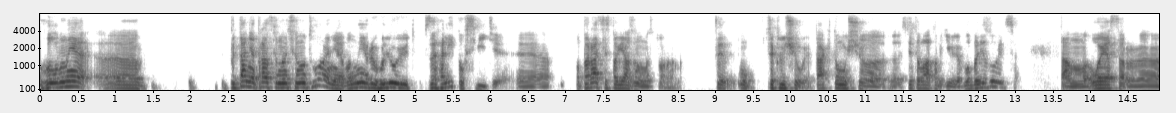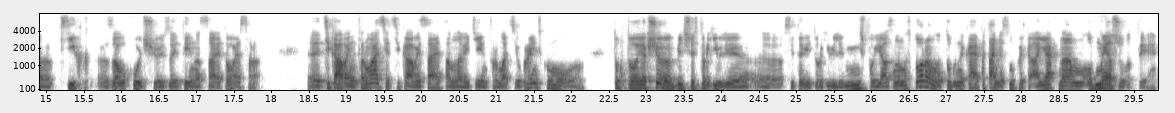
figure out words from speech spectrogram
Головне е, питання трансферного ціноутворення вони регулюють взагалі-то в світі е, операції з пов'язаними сторонами. Це ну це ключове, так тому що е, світова торгівля глобалізується. Там ОЕСР всіх заохочує зайти на сайт ОЕСР. Е, Цікава інформація, цікавий сайт. Там навіть є інформація українською мовою. Тобто, якщо більшість торгівлі е, в світовій торгівлі між пов'язаними сторонами, то виникає питання: слухайте, а як нам обмежувати е,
